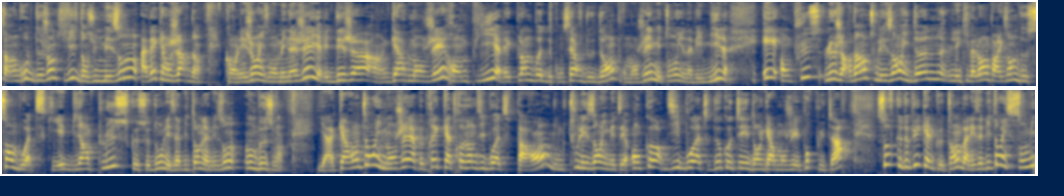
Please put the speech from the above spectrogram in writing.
t'as un groupe de gens qui vivent dans une maison avec un jardin. Quand les gens ils ont emménagé, il y avait déjà un garde rempli avec plein de boîtes de conserve dedans pour manger, mettons, il y en avait 1000. Et en plus, le jardin, tous les ans, il donne l'équivalent, par exemple, de 100 boîtes, ce qui est bien plus que ce dont les habitants de la maison ont besoin. Il y a 40 ans, ils mangeaient à peu près 90 boîtes par an, donc tous les ans, ils mettaient encore 10 boîtes de côté dans le garde-manger pour plus tard. Sauf que depuis quelques temps, bah, les habitants, ils se sont mis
